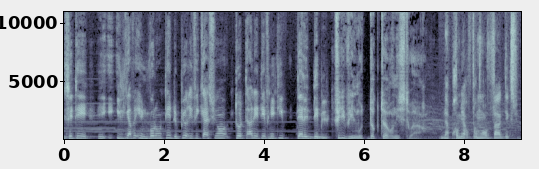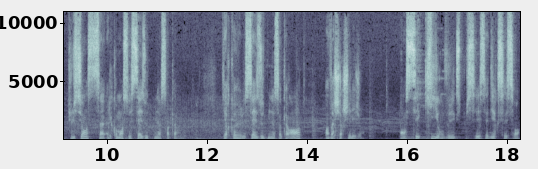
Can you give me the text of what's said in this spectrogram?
C'était, il y avait une volonté de purification totale et définitive dès le début. Philippe Villemout, docteur en histoire. La première vraiment vague d'expulsion, elle commence le 16 août 1940. C'est-à-dire que le 16 août 1940, on va chercher les gens. On sait qui on veut expulser, c'est-à-dire que ce sont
